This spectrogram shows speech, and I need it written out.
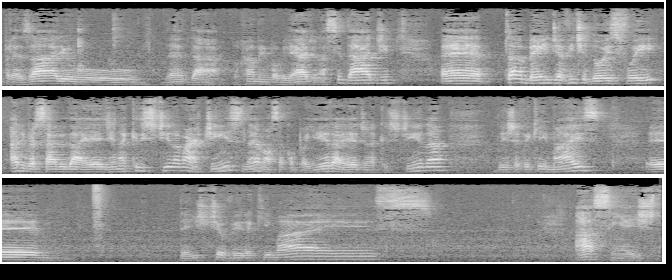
empresário né, da, do ramo imobiliário na cidade. É, também, dia 22, foi aniversário da Edna Cristina Martins, né, nossa companheira Edna Cristina. Deixa eu ver quem mais. É, deixa eu ver aqui mais. Ah, sim, é isso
